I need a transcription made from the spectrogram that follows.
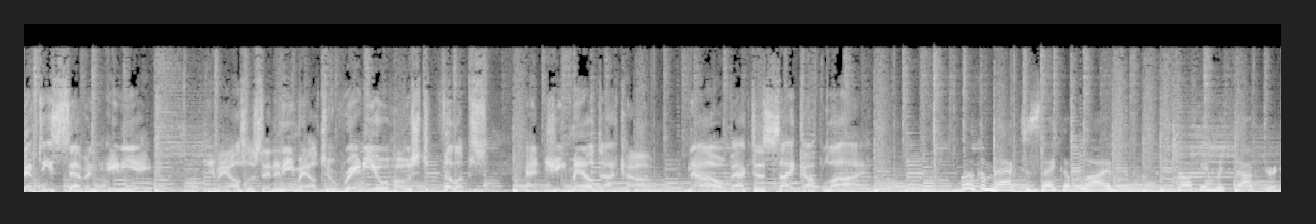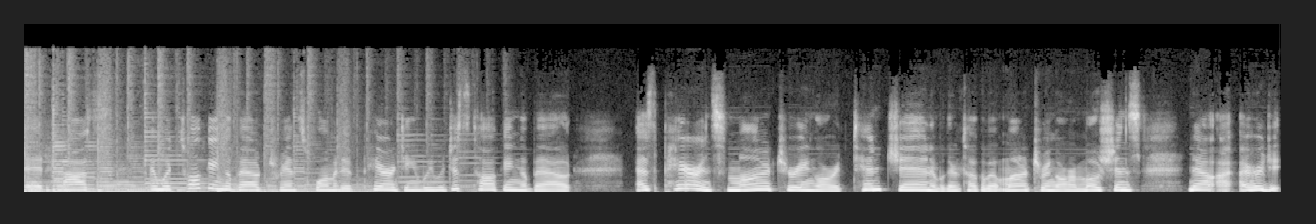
5788. You may also send an email to radiohostphillips at gmail.com. Now back to Psych Up Live. Welcome back to Psych Up Live. talking with Dr. Ed Haas and we're talking about transformative parenting. We were just talking about, as parents, monitoring our attention, and we're going to talk about monitoring our emotions. Now, I, I heard you,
